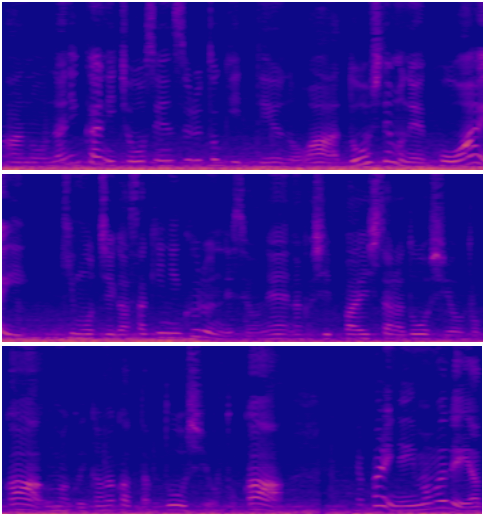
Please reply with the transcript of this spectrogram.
あの何かに挑戦する時っていうのはどうしてもね怖い気持ちが先に来るんですよね。なんか失敗したらどうしようとかうまくいかなかったらどうしようとか。やっぱりね今までやっ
